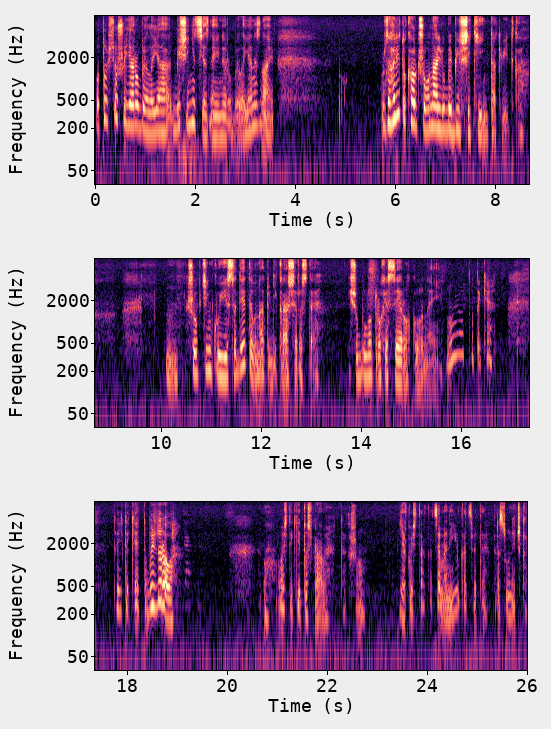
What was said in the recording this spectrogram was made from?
Ото все, що я робила. Я більше ніц я з нею не робила. Я не знаю. Взагалі-то кажуть, що вона любить більше тінь, та квітка. Щоб в тіньку її садити, вона тоді краще росте. Щоб було трохи сиро коло неї. Ну і от таке. Та й таке. То будь здорова. О, ось такі то справи. Так що якось так. Це в мене юка цвіте, красунечка.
